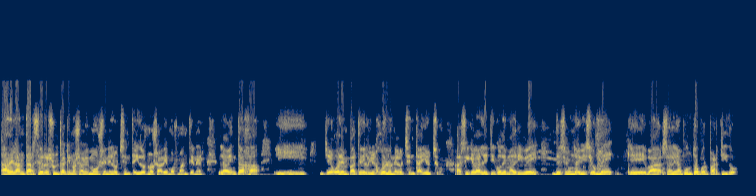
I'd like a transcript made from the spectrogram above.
adelantarse, resulta que no sabemos, en el 82 no sabemos mantener la ventaja y llegó el empate del Grijuelo en el 88. Así que el Atlético de Madrid B, de Segunda División B, que va, sale a punto por partido.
